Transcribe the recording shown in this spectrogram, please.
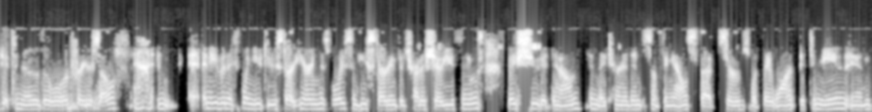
get to know the Lord for yourself. And, and even if when you do start hearing his voice and he's starting to try to show you things, they shoot it down and they turn it into something else that serves what they want it to mean. And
